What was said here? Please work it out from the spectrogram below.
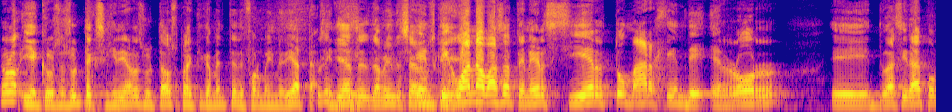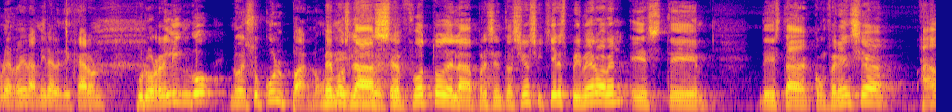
No, no, y en Cruz Azul te exigirían resultados prácticamente de forma inmediata. Pues en ya se- también en que- Tijuana vas a tener cierto margen de error. Eh, te vas a decir, ah, pobre Herrera, mira, le dejaron puro relingo, no es su culpa, ¿no? Vemos Eh, las puede ser. eh, foto de la presentación, si quieres primero, Abel, este, de esta conferencia ah,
